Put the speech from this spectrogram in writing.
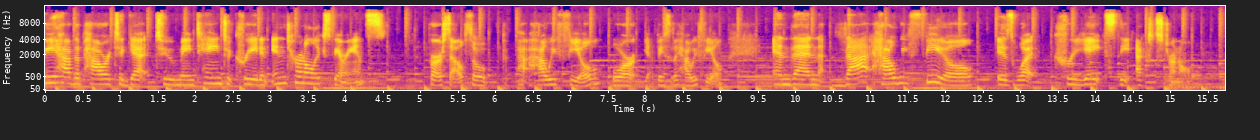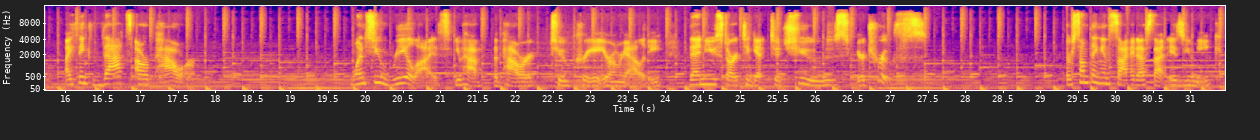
We have the power to get to maintain to create an internal experience for ourselves. So how we feel or yeah basically how we feel. And then that how we feel is what creates the external. I think that's our power. Once you realize you have the power to create your own reality then you start to get to choose your truths there's something inside us that is unique.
